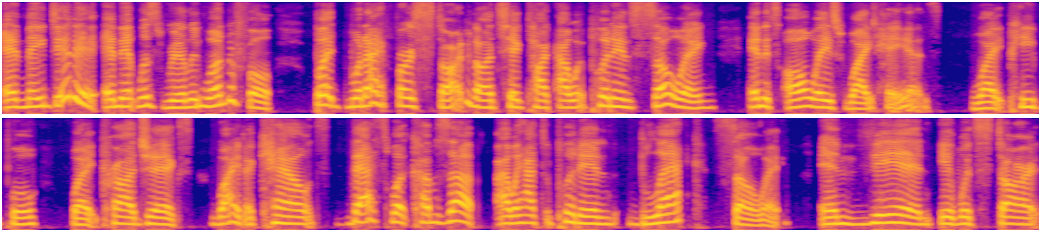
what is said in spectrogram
And they did it. And it was really wonderful. But when I first started on TikTok, I would put in sewing and it's always white hands, white people, white projects, white accounts. That's what comes up. I would have to put in black sewing and then it would start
